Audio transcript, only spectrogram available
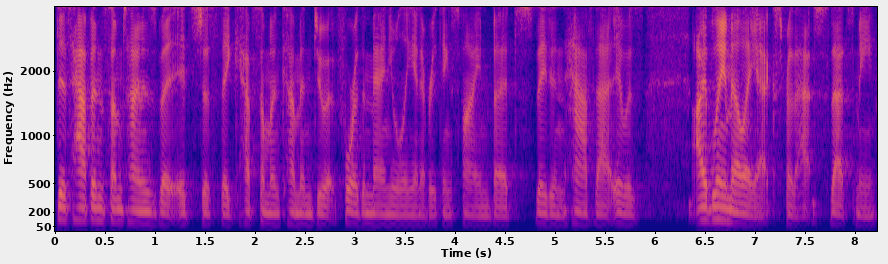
this happens sometimes, but it's just they have someone come and do it for them manually and everything's fine. But they didn't have that. It was I blame LAX for that. That's me.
